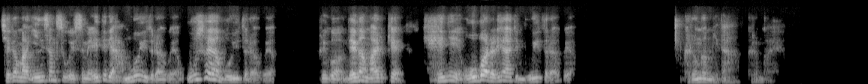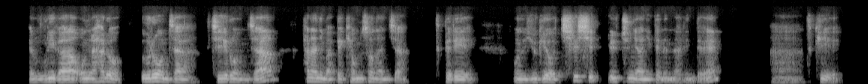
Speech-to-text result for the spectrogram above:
제가 막 인상 쓰고 있으면 애들이 안 모이더라고요. 웃어야 모이더라고요. 그리고 내가 막 이렇게 괜히 오버를 해야지 모이더라고요. 그런 겁니다. 그런 거예요. 우리가 오늘 하루 의로운 자, 지혜로운 자, 하나님 앞에 겸손한 자, 특별히 오늘 6.25 71주년이 되는 날인데 아, 특히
